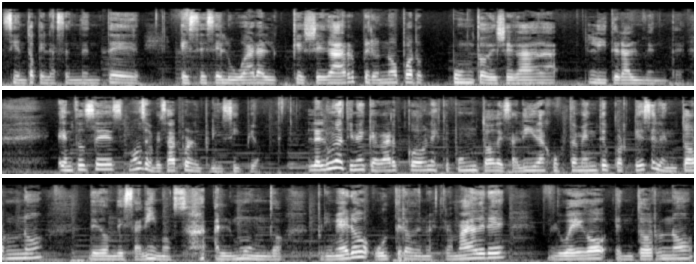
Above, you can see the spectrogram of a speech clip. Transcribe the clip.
siento que el ascendente es ese lugar al que llegar, pero no por punto de llegada literalmente. Entonces, vamos a empezar por el principio. La luna tiene que ver con este punto de salida justamente porque es el entorno de donde salimos al mundo. Primero, útero de nuestra madre, Luego, entorno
